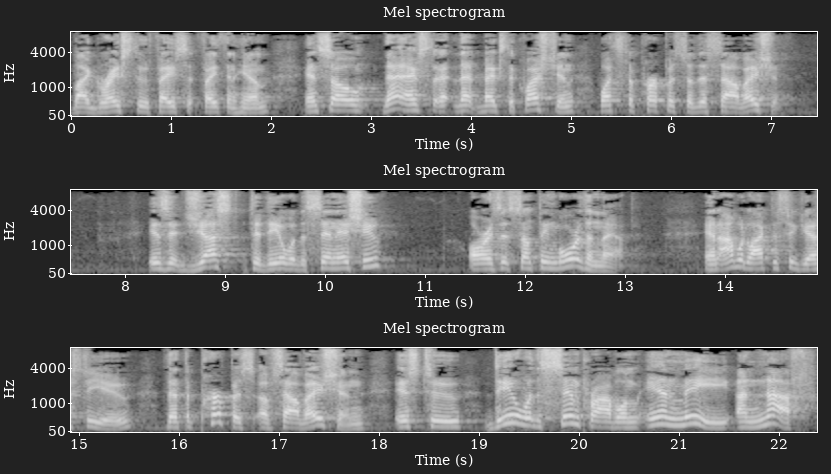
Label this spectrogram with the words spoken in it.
by grace through faith, faith in Him. And so that, that begs the question, what's the purpose of this salvation? Is it just to deal with the sin issue? Or is it something more than that? And I would like to suggest to you that the purpose of salvation is to deal with the sin problem in me enough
